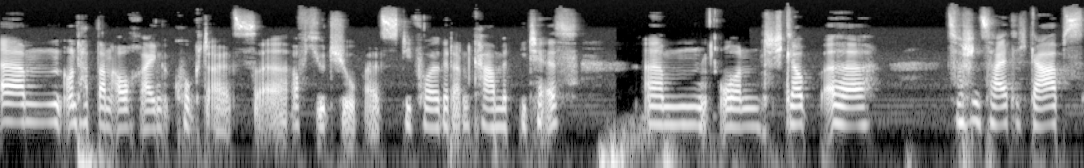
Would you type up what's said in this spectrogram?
ähm, und habe dann auch reingeguckt als äh, auf YouTube, als die Folge dann kam mit BTS. Ähm, und ich glaube, äh, zwischenzeitlich gab's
